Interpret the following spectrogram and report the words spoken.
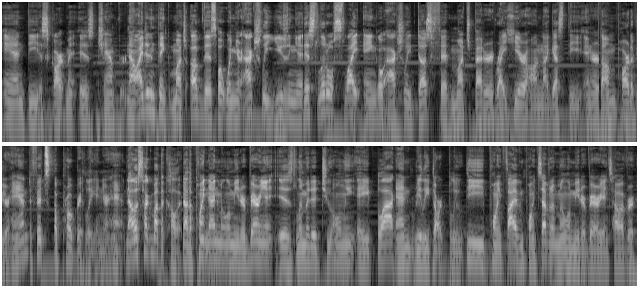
and the escarpment is chamfered. Now, I didn't think much of this, but when you're actually using it, this little little slight angle actually does fit much better right here on, I guess, the inner thumb part of your hand. It fits appropriately in your hand. Now let's talk about the color. Now the 0.9 millimeter variant is limited to only a black and really dark blue. The 0.5 and 0.7 millimeter variants, however,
